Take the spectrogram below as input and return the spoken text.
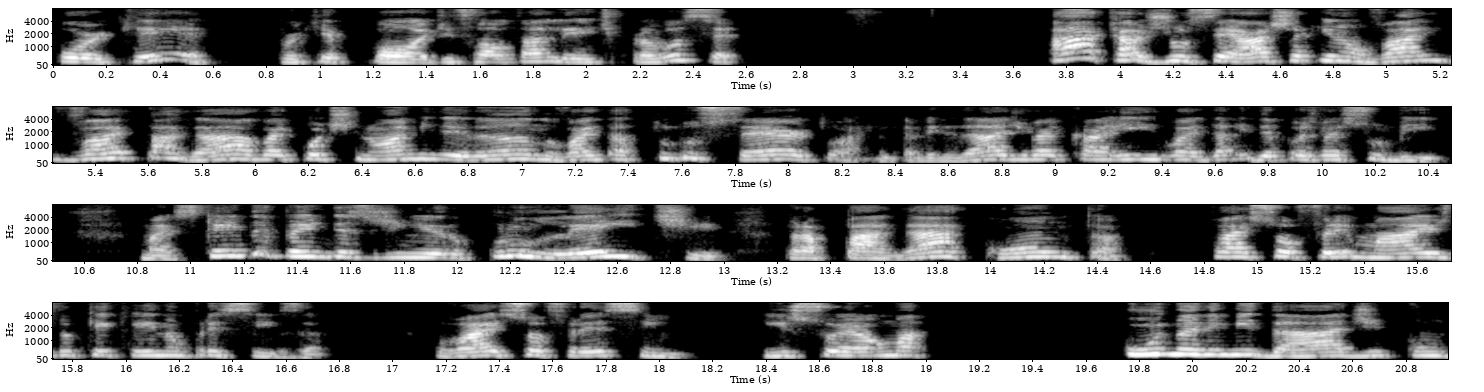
Por quê? Porque pode faltar leite para você. Ah, Caju, você acha que não vai? Vai pagar, vai continuar minerando, vai dar tudo certo. A rentabilidade vai cair, vai dar e depois vai subir. Mas quem depende desse dinheiro para o leite, para pagar a conta, vai sofrer mais do que quem não precisa. Vai sofrer sim. Isso é uma unanimidade com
